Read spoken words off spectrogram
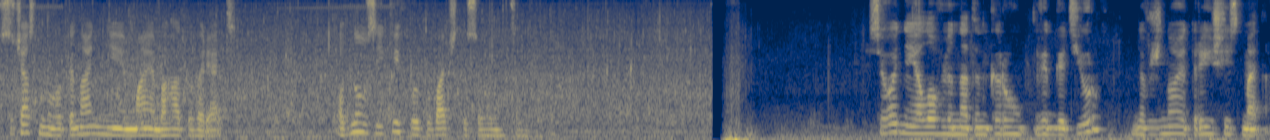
в сучасному виконанні має багато варіацій. Одну з яких ви побачите сьогодні в цьому відео. Сьогодні я ловлю на тенкеру від Гатюр довжиною 3,6 метра.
